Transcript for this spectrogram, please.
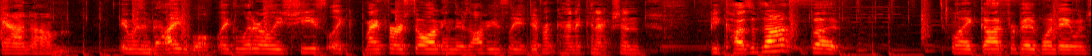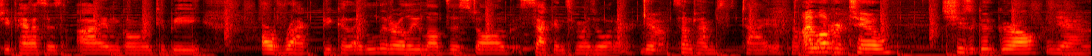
And um, it was invaluable. Like, literally, she's like my first dog, and there's obviously a different kind of connection because of that. But, like, God forbid one day when she passes, I'm going to be a wreck because I literally love this dog second to my daughter. yeah. Sometimes tied, if not I love her too. She's a good girl. Yeah.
